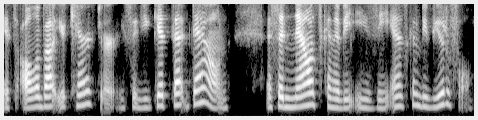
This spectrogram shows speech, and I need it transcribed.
it's all about your character. He said, you get that down. I said, now it's going to be easy and it's going to be beautiful.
